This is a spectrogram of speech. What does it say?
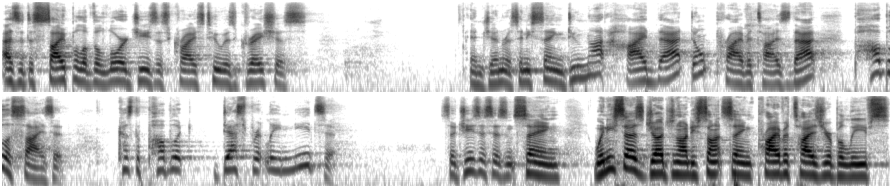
as a disciple of the Lord Jesus Christ who is gracious and generous. And he's saying, do not hide that, don't privatize that, publicize it, because the public desperately needs it. So Jesus isn't saying, when he says judge not, he's not saying privatize your beliefs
